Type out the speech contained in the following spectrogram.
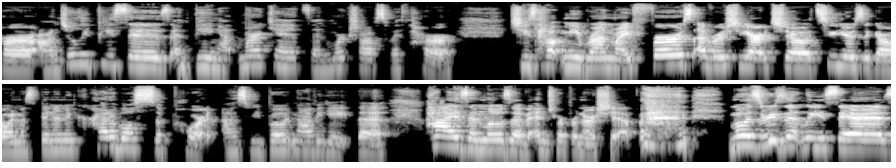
her on jewelry pieces and being at markets and workshops with her. She's helped me run my first ever She Art show two years ago and has been an incredible support as we both navigate the highs and lows of entrepreneurship. Most recently, Sarah's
